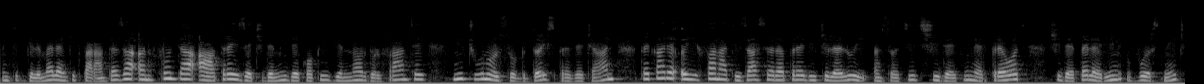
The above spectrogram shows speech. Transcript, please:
închid ghilimele, închid paranteza, în fruntea a 30.000 de copii din nordul Franței, niciunul sub 12 ani, pe care îi fanatizaseră predicile lui, însoțiți și de tineri preoți și de pelerini vârstnici,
